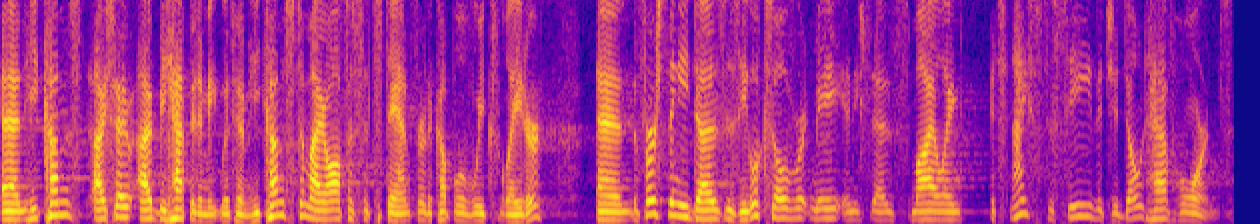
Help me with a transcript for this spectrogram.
and he comes, I say, I'd be happy to meet with him. He comes to my office at Stanford a couple of weeks later, And the first thing he does is he looks over at me and he says, smiling, it's nice to see that you don't have horns.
